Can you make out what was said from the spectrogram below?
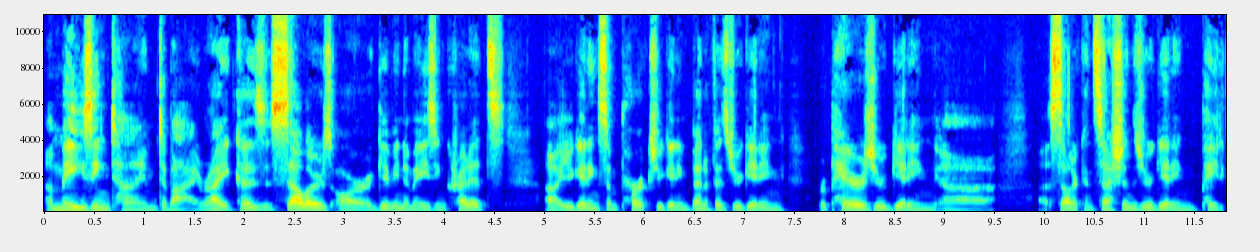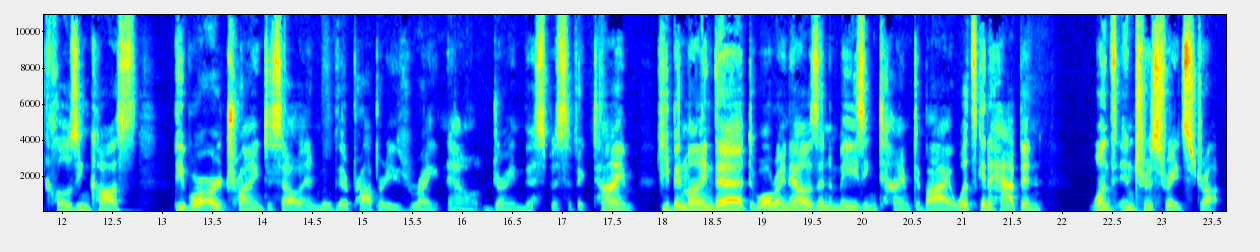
amazing time to buy, right? Because sellers are giving amazing credits. Uh, you're getting some perks, you're getting benefits, you're getting repairs, you're getting uh, uh, seller concessions, you're getting paid closing costs. People are trying to sell and move their properties right now during this specific time. Keep in mind that while right now is an amazing time to buy, what's going to happen once interest rates drop?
